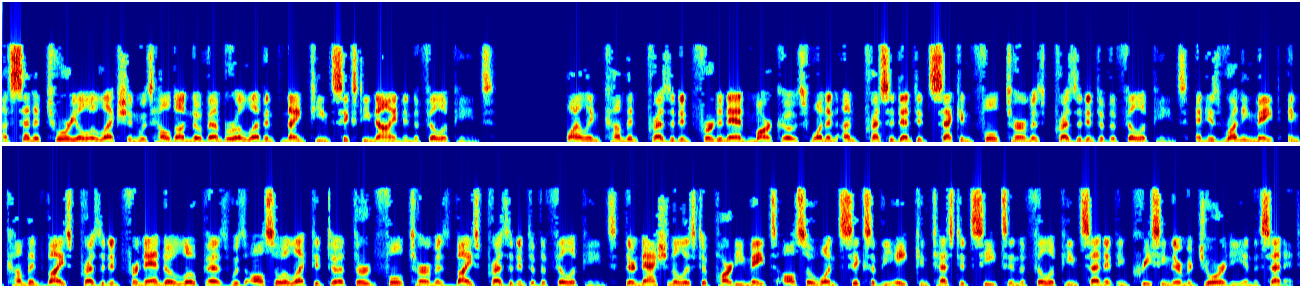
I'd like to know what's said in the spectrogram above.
A senatorial election was held on November 11, 1969 in the Philippines. While incumbent President Ferdinand Marcos won an unprecedented second full term as President of the Philippines, and his running mate, incumbent Vice President Fernando Lopez was also elected to a third full term as Vice President of the Philippines, their Nacionalista Party mates also won six of the eight contested seats in the Philippine Senate increasing their majority in the Senate.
